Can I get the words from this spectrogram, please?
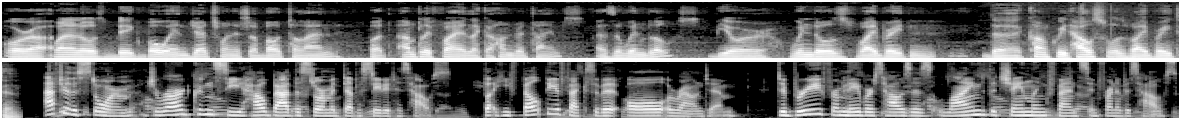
or uh, one of those big Boeing jets when it's about to land, but amplified like a hundred times as the wind blows. Your windows vibrating, the concrete house was vibrating. After the storm, Gerard couldn't see how bad the storm had devastated his house, but he felt the effects of it all around him. Debris from neighbors' houses lined the chain link fence in front of his house,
